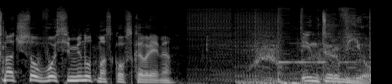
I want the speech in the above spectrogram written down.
16 часов 8 минут московское время. Интервью.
